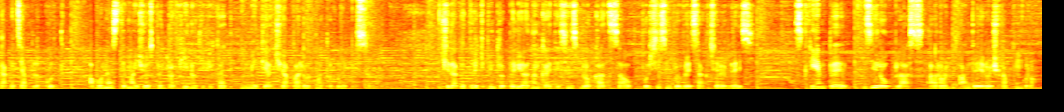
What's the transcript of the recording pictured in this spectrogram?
Dacă ți-a plăcut, abonează-te mai jos pentru a fi notificat imediat ce apare următorul episod. Și dacă treci printr-o perioadă în care te simți blocat sau pur și simplu vrei să accelerezi, scrie pe zeroplus.andreiroșca.ro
